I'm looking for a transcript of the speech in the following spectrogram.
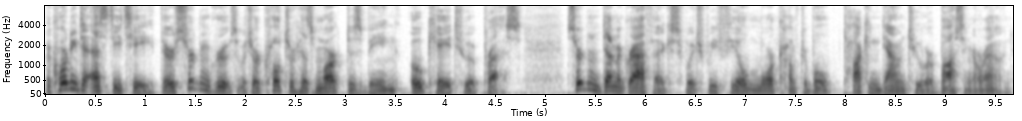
According to SDT, there are certain groups which our culture has marked as being okay to oppress certain demographics which we feel more comfortable talking down to or bossing around,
